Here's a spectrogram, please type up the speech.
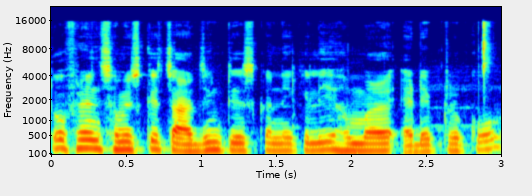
तो फ्रेंड्स, हम इसके चार्जिंग टेस्ट करने के लिए हमारे एडेप्टर को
